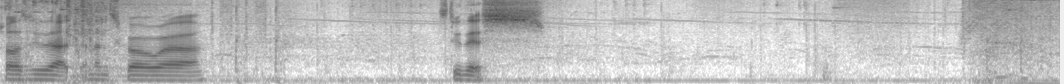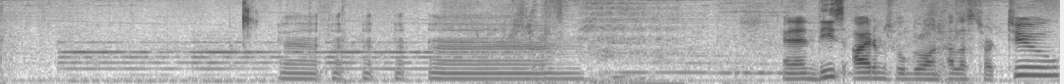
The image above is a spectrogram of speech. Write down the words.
So let's do that, and then let's go. Uh, let's do this. Uh, uh, uh, um. and then these items will go on Alistar 2.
